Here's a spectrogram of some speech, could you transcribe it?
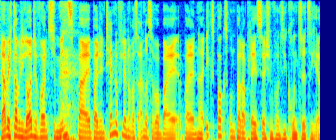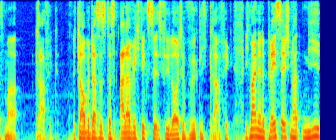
Ja, aber ich glaube, die Leute wollen zumindest bei, bei Nintendo vielleicht noch was anderes, aber bei, bei einer Xbox und bei einer Playstation wollen sie grundsätzlich erstmal Grafik. Ich glaube, das ist das Allerwichtigste, ist für die Leute wirklich Grafik. Ich meine, eine Playstation hat nie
